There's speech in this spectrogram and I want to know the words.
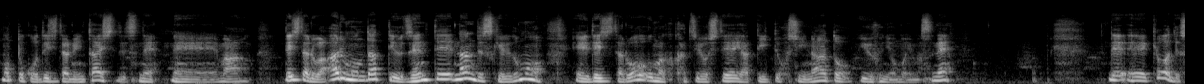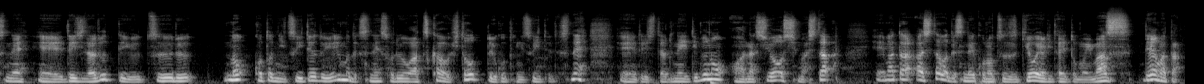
もっとこうデジタルに対してですね、えー、まあデジタルはあるもんだっていう前提なんですけれどもデジタルをうまく活用してやっていってほしいなというふうに思いますね。で、えー、今日はですねデジタルっていうツールのことについてというよりもですね、それを扱う人ということについてですね、デジタルネイティブのお話をしました。また明日はですね、この続きをやりたいと思います。ではまた。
